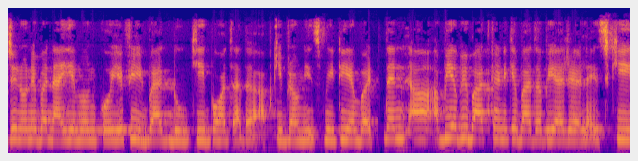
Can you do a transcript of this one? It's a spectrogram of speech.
जिन्होंने बनाई है, मैं उनको ये फीडबैक दूँ कि बहुत ज़्यादा आपकी ब्राउनीज मीठी है। बट देन अभी अभी बात करने के बाद अभी आई रियलाइज़ की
